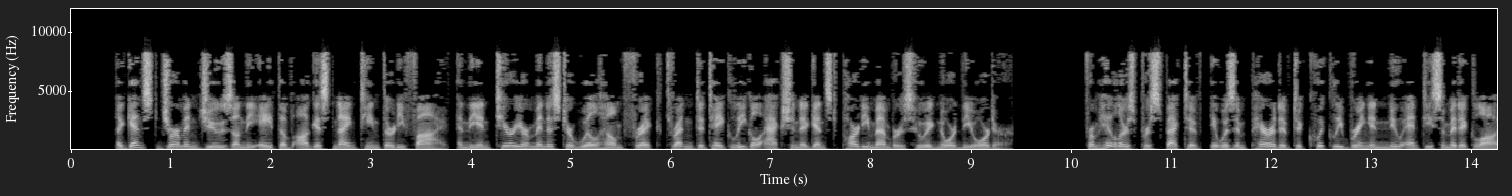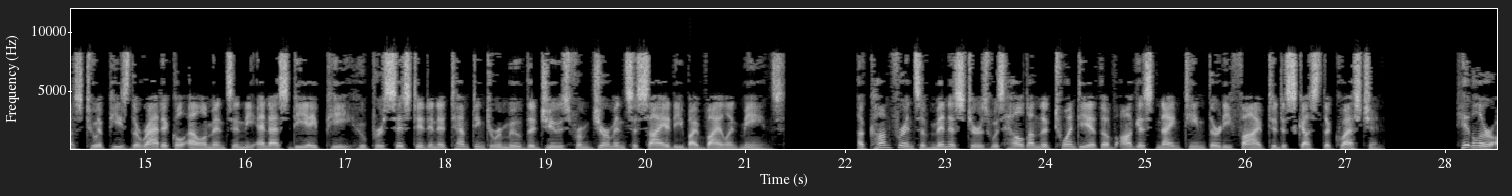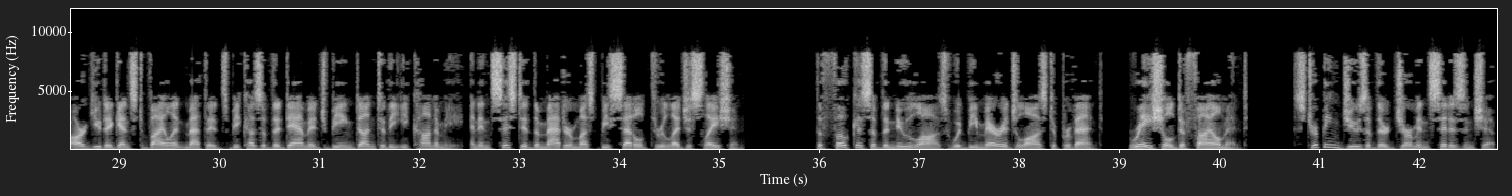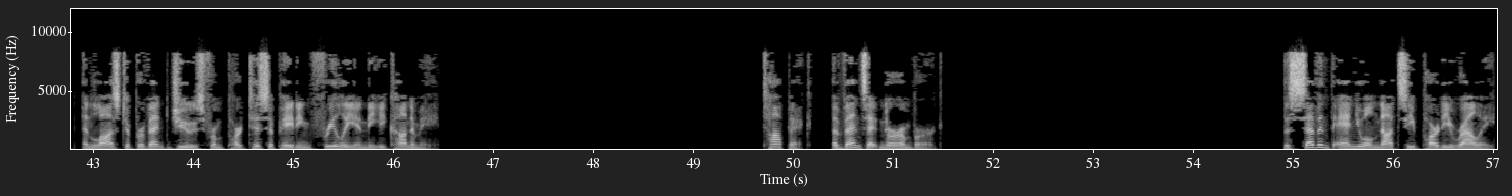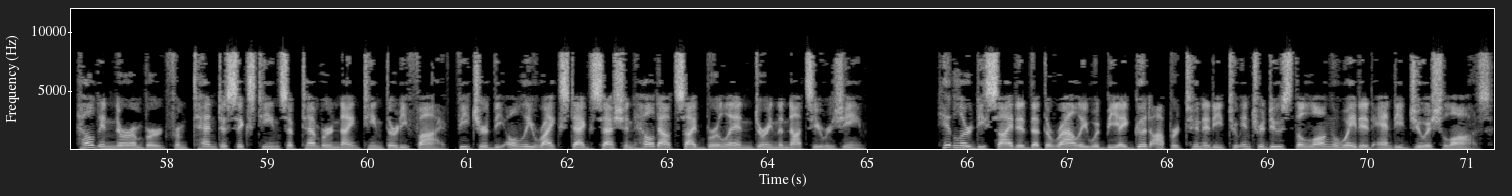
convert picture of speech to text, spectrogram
against German Jews on 8 August 1935, and the Interior Minister Wilhelm Frick threatened to take legal action against party members who ignored the order. From Hitler's perspective, it was imperative to quickly bring in new anti-Semitic laws to appease the radical elements in the NSDAP who persisted in attempting to remove the Jews from German society by violent means. A conference of ministers was held on 20 August 1935 to discuss the question. Hitler argued against violent methods because of the damage being done to the economy, and insisted the matter must be settled through legislation. The focus of the new laws would be marriage laws to prevent «racial defilement», stripping Jews of their German citizenship, and laws to prevent Jews from participating freely in the economy. Events at Nuremberg The seventh annual Nazi Party rally, held in Nuremberg from 10 to 16 September 1935, featured the only Reichstag session held outside Berlin during the Nazi regime. Hitler decided that the rally would be a good opportunity to introduce the long-awaited anti-Jewish laws.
